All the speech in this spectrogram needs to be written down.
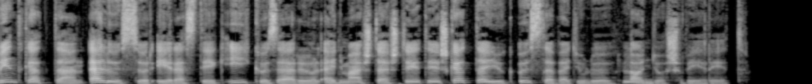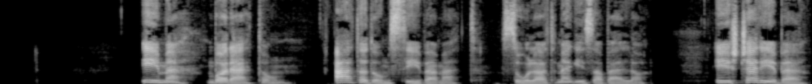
Mindketten először érezték így közelről egymás testét és kettejük összevegyülő, langyos vérét. Íme, barátom, átadom szívemet, szólalt meg Izabella, és cserébe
